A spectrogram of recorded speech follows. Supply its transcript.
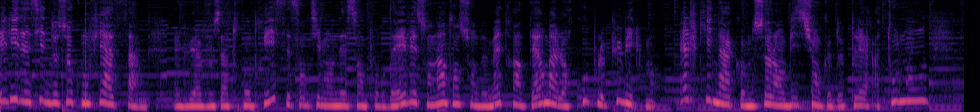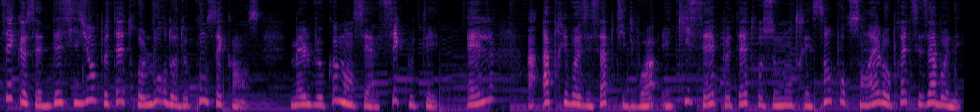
Ellie décide de se confier à Sam. Elle lui avoue sa tromperie, ses sentiments naissants pour Dave et son intention de mettre un terme à leur couple publiquement. Elle qui n'a comme seule ambition que de plaire à tout le monde, sait que cette décision peut être lourde de conséquences, mais elle veut commencer à s'écouter, elle, à apprivoiser sa petite voix et qui sait peut-être se montrer 100% elle auprès de ses abonnés.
